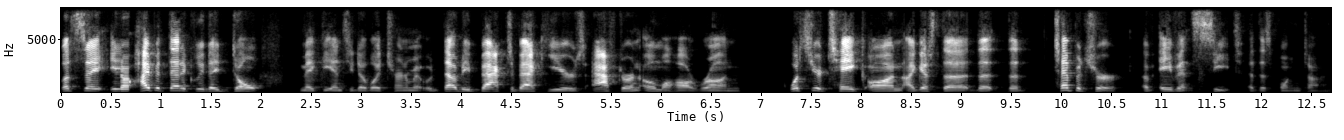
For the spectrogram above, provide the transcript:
Let's say, you know, hypothetically, they don't make the NCAA tournament. That would be back to back years after an Omaha run. What's your take on, I guess, the the the temperature of Avent's seat at this point in time?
